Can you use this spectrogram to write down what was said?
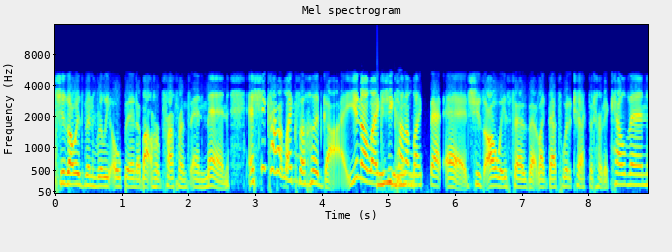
she's always been really open about her preference in men and she kind of likes a hood guy you know like mm-hmm. she kind of likes that edge she's always says that like that's what attracted her to kelvin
